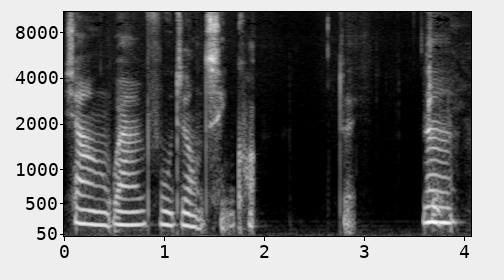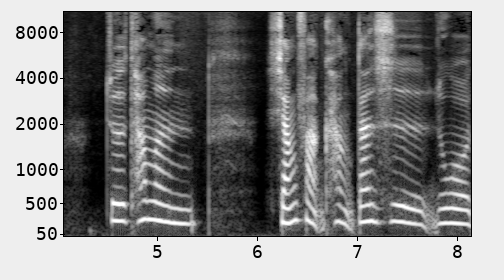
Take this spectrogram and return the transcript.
像慰安妇这种情况，对，那。就是他们想反抗，但是如果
